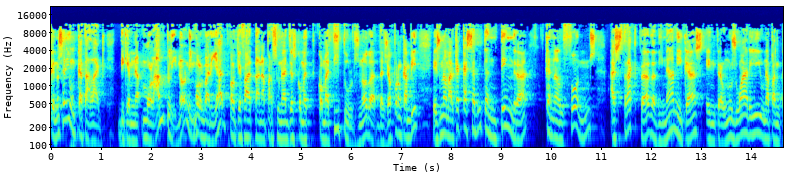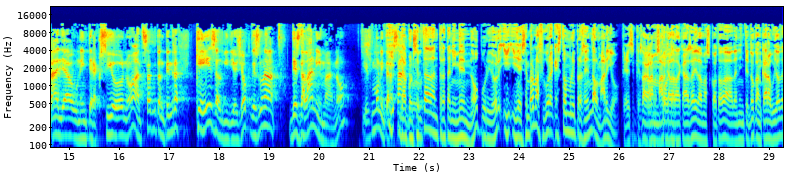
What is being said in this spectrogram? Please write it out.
que no seria un catàleg, diguem-ne, molt ampli, no? Ni molt variat pel que fa tant a personatges com a, com a títols no? de, de joc, però en canvi és una marca que ha sabut entendre que en el fons es tracta de dinàmiques entre un usuari, una pantalla, una interacció, no? Han sabut entendre què és el videojoc des des de l'ànima, no? I és molt I, interessant. I el concepte d'entreteniment, no?, pur i dur, i, i sempre amb la figura aquesta omnipresent del Mario, que és, que és la La gran mascota. marca de la casa i la mascota de, de Nintendo, que encara avui el,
